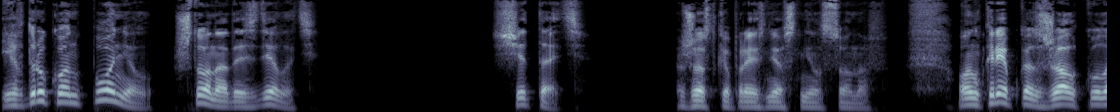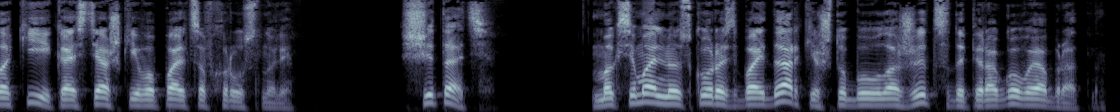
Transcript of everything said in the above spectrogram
И вдруг он понял, что надо сделать. «Считать», — жестко произнес Нилсонов. Он крепко сжал кулаки, и костяшки его пальцев хрустнули. «Считать. Максимальную скорость байдарки, чтобы уложиться до Пироговой обратно.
